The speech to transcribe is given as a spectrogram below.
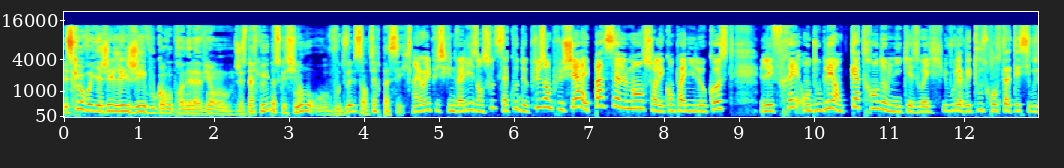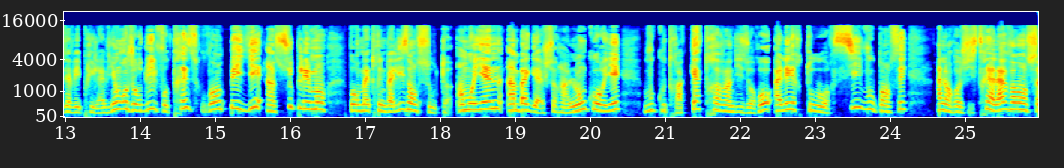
Est-ce que vous voyagez léger, vous, quand vous prenez l'avion? J'espère que oui, parce que sinon, vous devez le sentir passer. Ah oui, puisqu'une valise en soute, ça coûte de plus en plus cher, et pas seulement sur les compagnies low cost. Les frais ont doublé en 4 ans, Dominique Ezoué. Vous l'avez tous constaté si vous avez pris l'avion. Aujourd'hui, il faut très souvent payer un supplément pour mettre une valise en soute. En moyenne, un bagage sur un long courrier vous coûtera 90 euros aller-retour. Si vous pensez à l'enregistrer à l'avance.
